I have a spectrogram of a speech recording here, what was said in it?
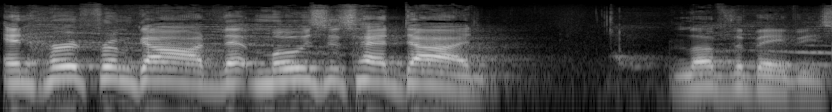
and heard from God that Moses had died, love the babies.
